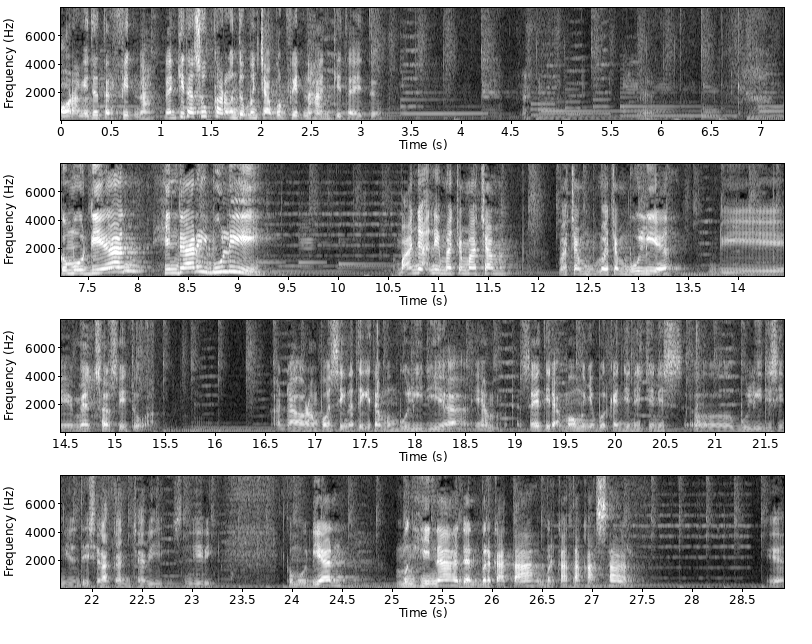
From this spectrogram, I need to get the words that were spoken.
orang itu terfitnah dan kita sukar untuk mencabut fitnahan kita itu. Kemudian hindari bully. Banyak nih macam-macam macam macam bully ya di medsos itu. Ada orang posting nanti kita membuli dia. Ya, saya tidak mau menyebutkan jenis-jenis uh, bully di sini. Nanti silahkan cari sendiri. Kemudian menghina dan berkata berkata kasar. Ya.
